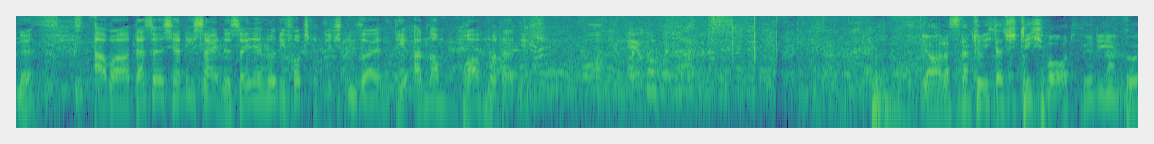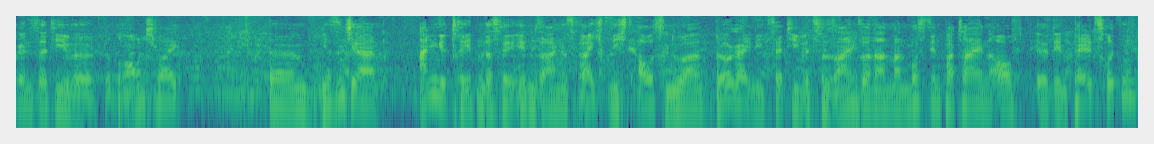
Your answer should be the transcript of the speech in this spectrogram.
Ne? Aber das soll es ja nicht sein. Es sollen ja nur die Fortschrittlichen sein. Die anderen brauchen wir da nicht. Ja, das ist natürlich das Stichwort für die Bürgerinitiative Braunschweig. Ähm, wir sind ja angetreten, dass wir eben sagen, es reicht nicht aus, nur Bürgerinitiative zu sein, sondern man muss den Parteien auf äh, den Pelz rücken.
